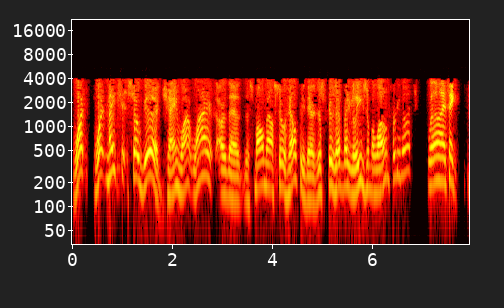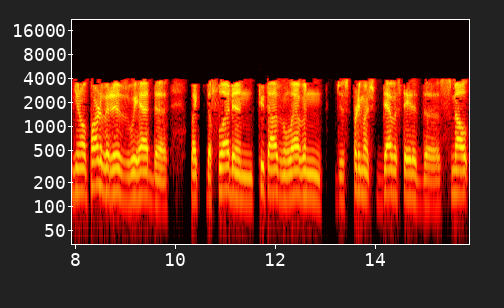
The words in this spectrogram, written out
what what makes it so good, Shane? Why why are the the smallmouth so healthy there? Just because everybody leaves them alone, pretty much? Well, I think you know part of it is we had uh, like the flood in 2011 just pretty much devastated the smelt,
